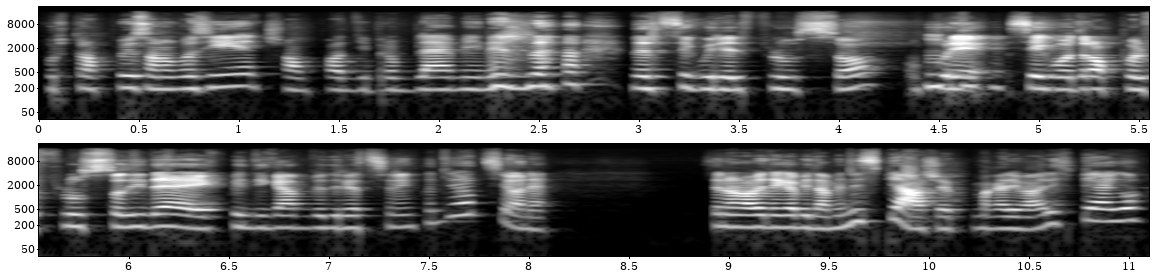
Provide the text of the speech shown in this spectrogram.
Purtroppo io sono così, ho un po' di problemi nel, nel seguire il flusso. Oppure seguo troppo il flusso di idee e quindi cambio direzione in continuazione. Se non l'avete capita, mi dispiace, magari ve la rispiego.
